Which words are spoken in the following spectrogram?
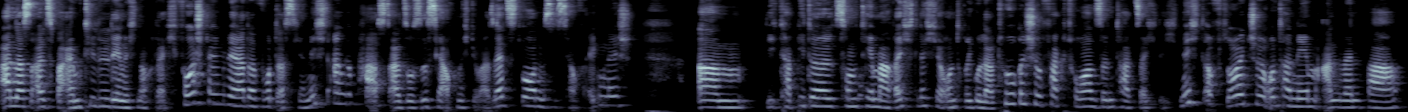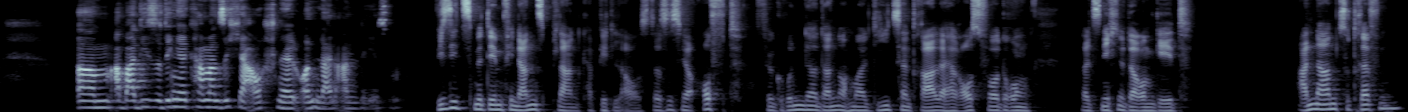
anders als bei einem Titel, den ich noch gleich vorstellen werde, wurde das hier nicht angepasst. Also es ist ja auch nicht übersetzt worden, es ist ja auf Englisch. Ähm, die Kapitel zum Thema rechtliche und regulatorische Faktoren sind tatsächlich nicht auf deutsche Unternehmen anwendbar. Ähm, aber diese Dinge kann man sich ja auch schnell online anlesen. Wie sieht's mit dem Finanzplan-Kapitel aus? Das ist ja oft für Gründer dann nochmal die zentrale Herausforderung, weil es nicht nur darum geht, Annahmen zu treffen,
